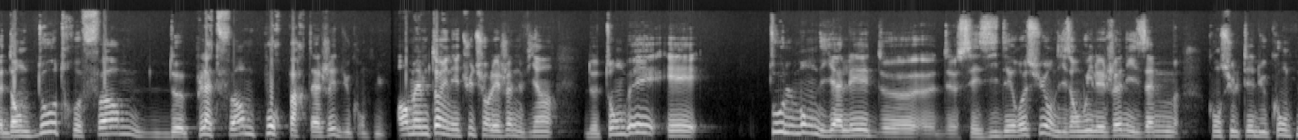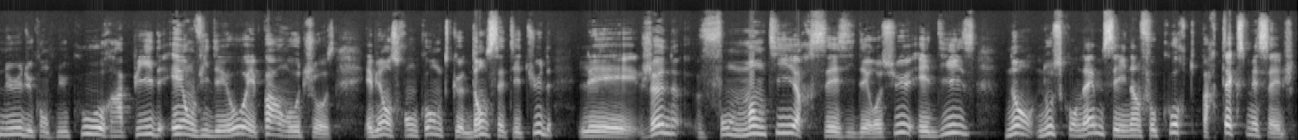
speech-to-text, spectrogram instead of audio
euh, dans d'autres formes de plateformes pour partager du contenu. En même temps, une étude sur les jeunes vient de tomber et tout le monde y allait de, de ces idées reçues en disant oui, les jeunes, ils aiment consulter du contenu, du contenu court, rapide et en vidéo et pas en autre chose. Eh bien, on se rend compte que dans cette étude, les jeunes font mentir ces idées reçues et disent non, nous ce qu'on aime, c'est une info courte par text message.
